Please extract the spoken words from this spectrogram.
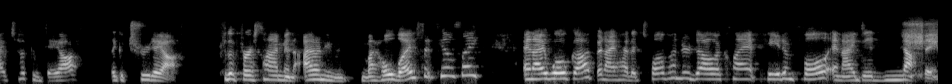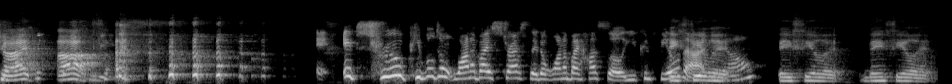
I took a day off, like a true day off for the first time And I don't even my whole life, it feels like. And I woke up and I had a $1,200 client paid in full and I did nothing. Shut up. it's true. People don't want to buy stress. They don't want to buy hustle. You can feel they that. Feel it. You know? They feel it. They feel it.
